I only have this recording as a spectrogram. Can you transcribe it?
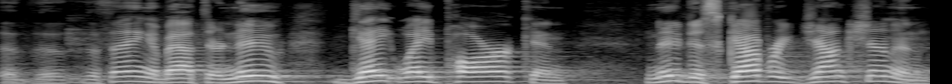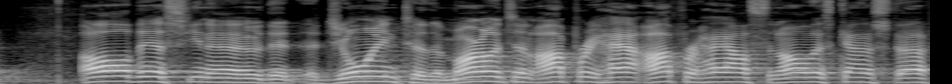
the, the thing about their new Gateway Park and new Discovery Junction and all this, you know, that adjoined to the Marlinton Opera, Opera House and all this kind of stuff,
